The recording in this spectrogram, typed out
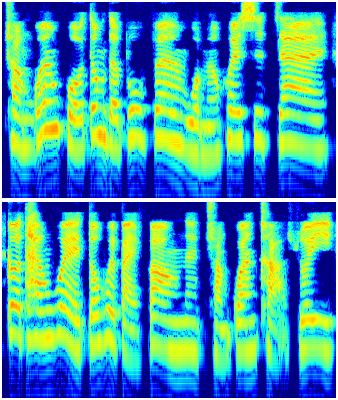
闯关活动的部分，我们会是在各摊位都会摆放那闯关卡，所以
